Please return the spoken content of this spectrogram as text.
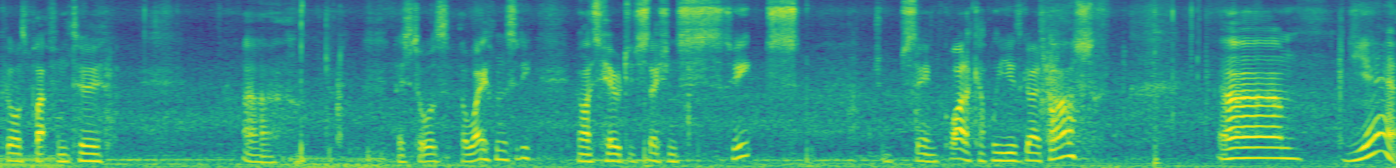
Of course, platform two uh, faces towards away from the city. Nice heritage station seats, which I've seen quite a couple of years go past. Um, yeah,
